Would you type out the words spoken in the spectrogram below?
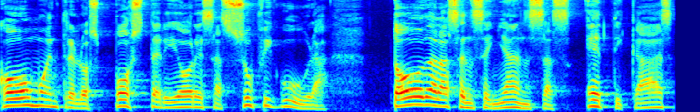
como entre los posteriores a su figura, todas las enseñanzas éticas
